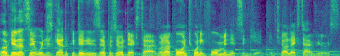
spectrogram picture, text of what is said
Okay, that's it. We're just going to continue this episode next time. We're not going 24 minutes again. Until next time, viewers.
